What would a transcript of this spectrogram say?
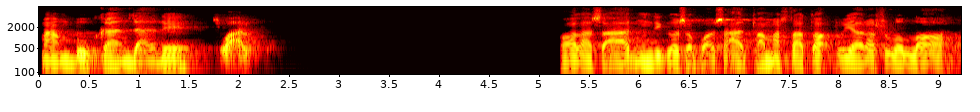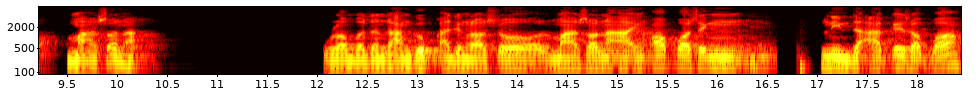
mampu gandane swarga. Kala saat ngendika sapa saat famas tatok tu ya Rasulullah masona. Kula mboten sanggup Kanjeng Rasul masona ing apa sing nindakake sapa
